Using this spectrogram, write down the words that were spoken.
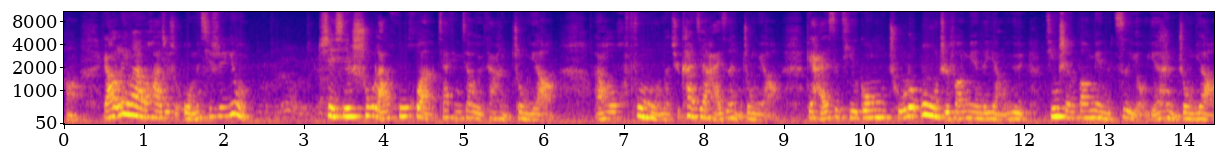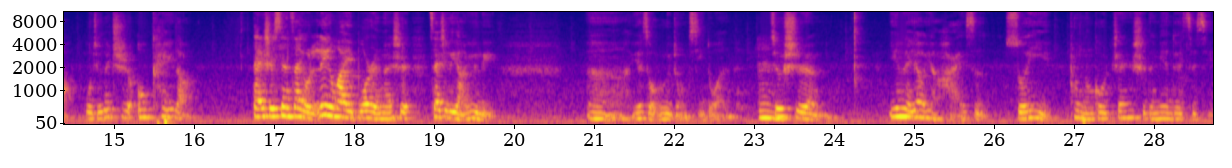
啊。然后另外的话，就是我们其实用这些书来呼唤家庭教育，它很重要。然后父母呢，去看见孩子很重要，给孩子提供除了物质方面的养育，精神方面的自由也很重要。我觉得这是 OK 的。但是现在有另外一拨人呢，是在这个养育里，嗯，也走入一种极端，嗯，就是因为要养孩子，所以不能够真实的面对自己，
